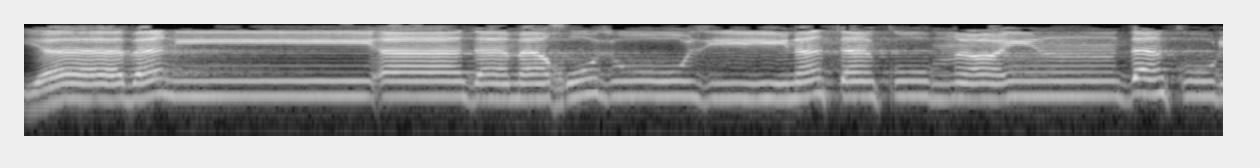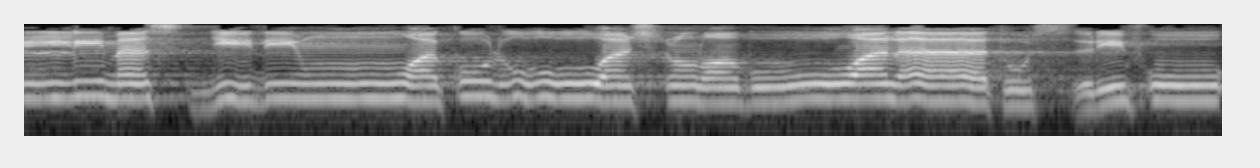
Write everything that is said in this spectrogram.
يَا بَنِي آدَمَ خُذُوا زِينَتَكُمْ عِندَ كُلِّ مَسْجِدٍ وَكُلُوا وَاشْرَبُوا وَلَا تُسْرِفُوا ۚ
